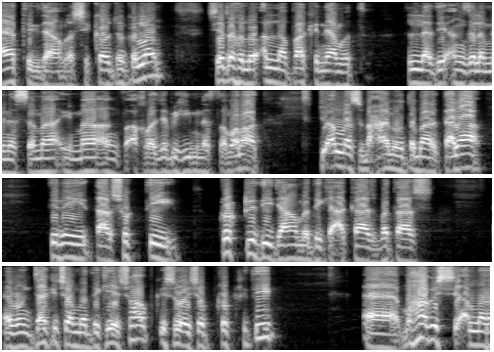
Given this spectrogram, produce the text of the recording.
আয়াত থেকে যা আমরা শিক্ষা অর্জন করলাম, সেটা হলো আল্লাহ পাকের নিয়ামত আল্লাহ আনজালা মিনাস সামাই মাআন ফাআখরাজা বিহি মিনাস সামারাত, যে আল্লাহ তাআলা তাআলা তিনি তার শক্তি, প্রকৃতি যা আমরা দেখি, আকাশ, বাতাস এবং যা কিছু আমরা দেখি সব কিছু এইসব প্রকৃতি মহাবিশ্বে আল্লাহ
